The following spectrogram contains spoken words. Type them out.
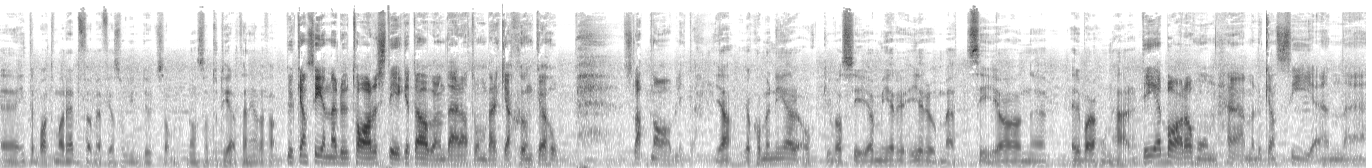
Eh, inte bara att hon var rädd för mig, för jag såg inte ut som någon som torterat henne i alla fall. Du kan se när du tar steget över den där att hon verkar sjunka ihop slappna av lite. Ja, jag kommer ner och vad ser jag mer i rummet? Ser jag en... Eh, är det bara hon här? Det är bara hon här, men du kan se en eh,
